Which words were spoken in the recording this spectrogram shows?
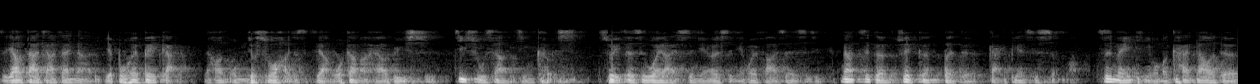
只要大家在那里也不会被改，然后我们就说好就是这样，我干嘛还要律师？技术上已经可行，所以这是未来十年、二十年会发生的事情。那这个最根本的改变是什么？自媒体我们看到的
